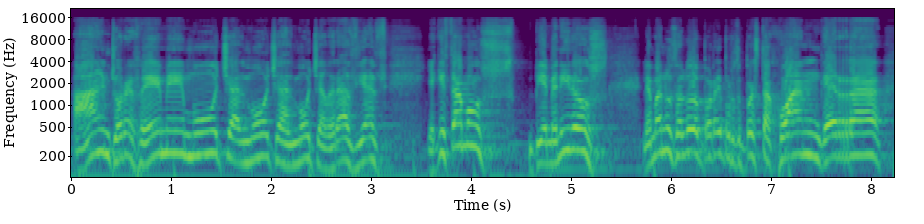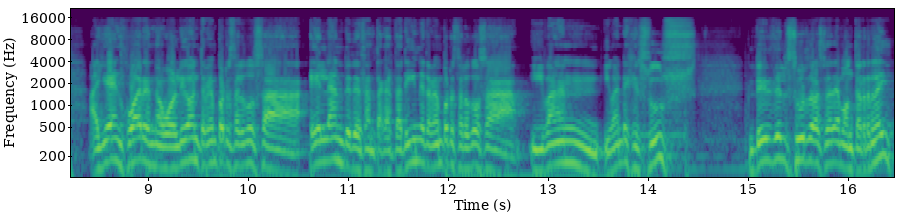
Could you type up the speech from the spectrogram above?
a Anchor FM. Muchas, muchas, muchas gracias. Y aquí estamos. Bienvenidos. Le mando un saludo por ahí, por supuesto, a Juan Guerra, allá en Juárez, Nuevo León. También por saludos a Elan de Santa Catarina. También por saludos a Iván, Iván de Jesús desde el sur de la ciudad de Monterrey.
